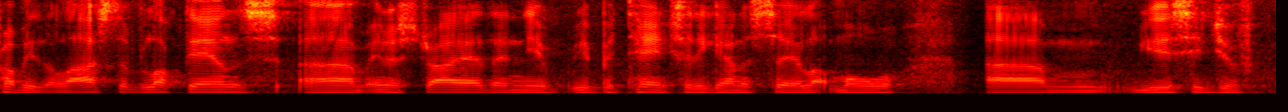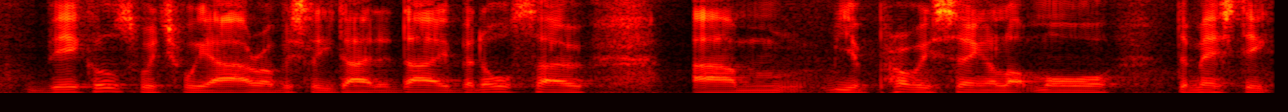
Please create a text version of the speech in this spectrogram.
probably the last of lockdowns um, in Australia, then you're, you're, potentially going to see a lot more um, usage of vehicles, which we are obviously day to day, but also you're probably seeing a lot more domestic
